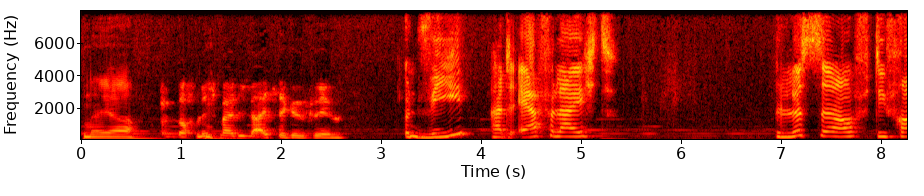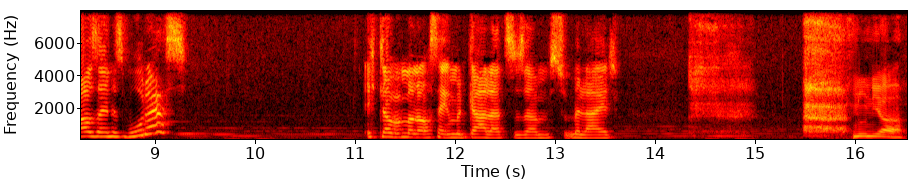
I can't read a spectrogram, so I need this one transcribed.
Naja. Und noch nicht mal die Leiche gesehen. Und wie? Hatte er vielleicht Gelüste auf die Frau seines Bruders? Ich glaube immer noch, es hängt mit Gala zusammen. Es tut mir leid. Nun ja,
